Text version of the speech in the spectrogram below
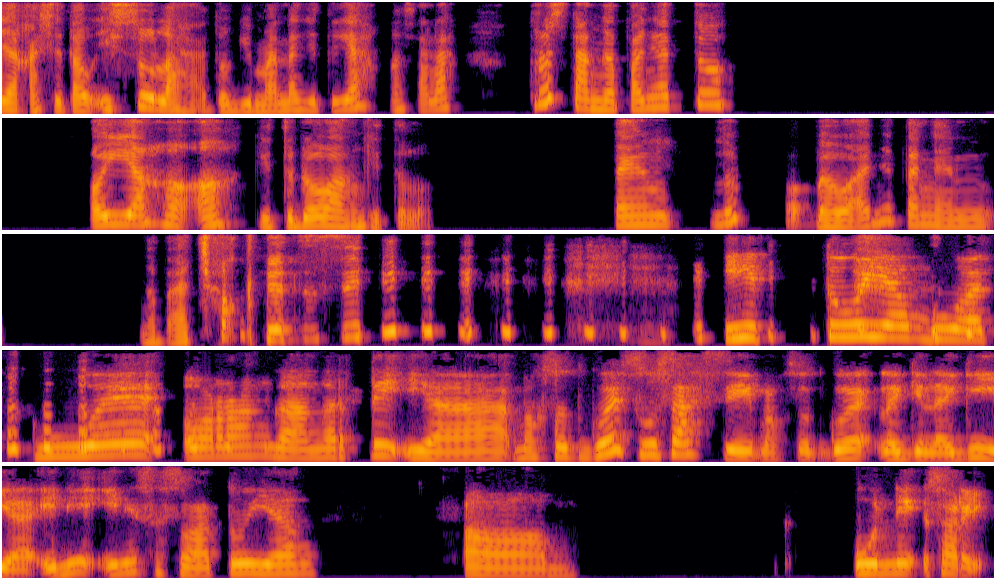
ya kasih tahu isu lah atau gimana gitu ya masalah. Terus tanggapannya tuh oh iya heeh gitu doang gitu loh. Pengen lu bawaannya pengen ngebacok gak sih? itu yang buat gue orang nggak ngerti ya. Maksud gue susah sih, maksud gue lagi-lagi ya. Ini ini sesuatu yang em, unik. Sorry,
